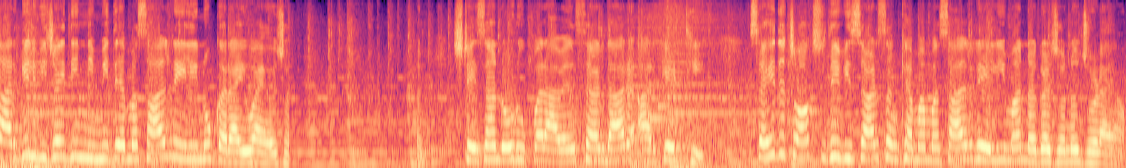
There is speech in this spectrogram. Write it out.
કારગિલ વિજય દિન નિમિત્તે મસાલ રેલીનું કરાયું આયોજન. સ્ટેશન રોડ ઉપર આવેલ સરદાર આર્કેડથી શહીદ ચોક સુધી વિશાળ સંખ્યામાં મસાલ રેલીમાં નગરજનો જોડાયા.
